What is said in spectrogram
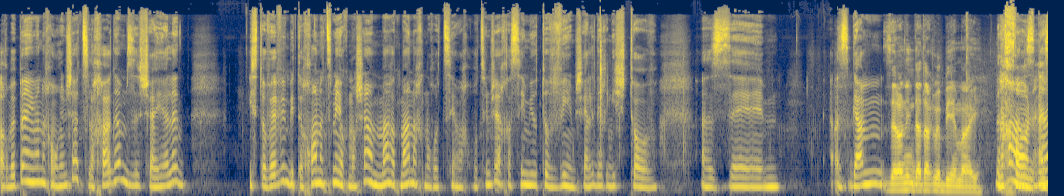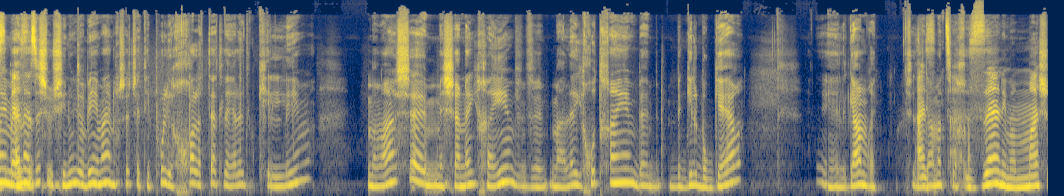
הרבה פעמים אנחנו אומרים שהצלחה גם זה שהילד יסתובב עם ביטחון עצמי, או כמו שאמרת, מה אנחנו רוצים? אנחנו רוצים שהיחסים יהיו טובים, שהילד ירגיש טוב. אז, אה, אז גם, זה לא נמדד רק ב-BMI. נכון, נכון, אז גם אז- אם אין אז- איזשהו שינוי ב-BMI, אני חושבת שטיפול יכול לתת לילד כלים ממש אה, משני חיים ומעלה איכות חיים בגיל בוגר, אה, לגמרי, שזה אז גם הצלחה. זה אני ממש,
